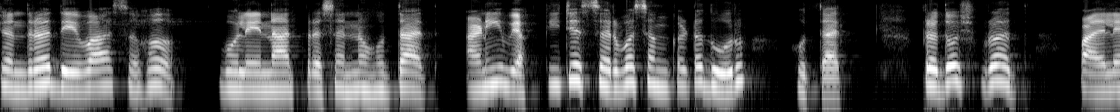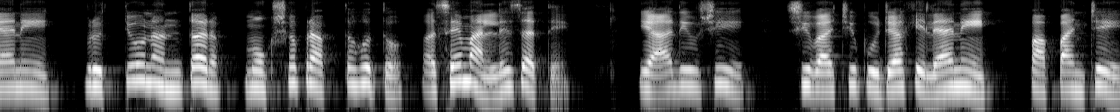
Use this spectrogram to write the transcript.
चंद्रदेवासह भोलेनाथ प्रसन्न होतात आणि व्यक्तीचे सर्व संकट दूर होतात. प्रदोष व्रत पाळल्याने मृत्यूनंतर मोक्ष प्राप्त होतो असे मानले जाते. या दिवशी शिवाची पूजा केल्याने पापांचे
